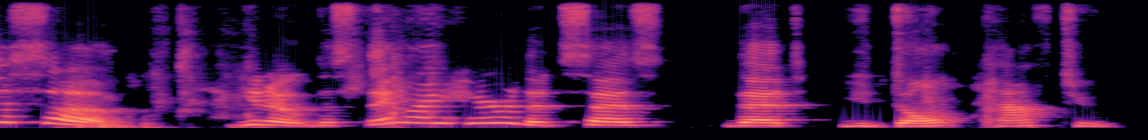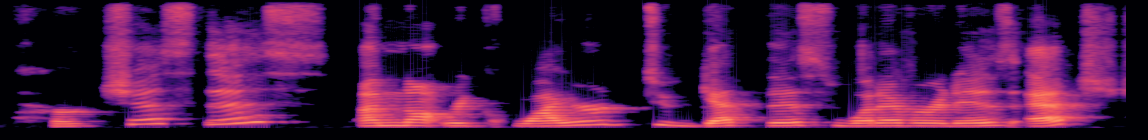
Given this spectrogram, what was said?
this um you know, this thing right here that says that you don't have to purchase this. I'm not required to get this whatever it is etch.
